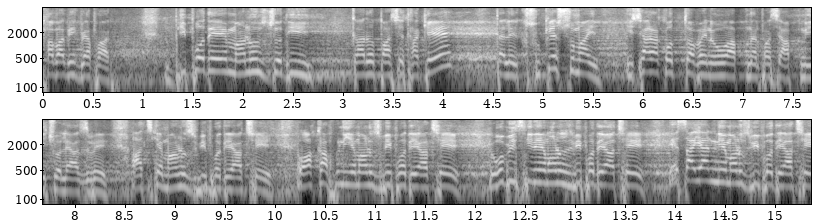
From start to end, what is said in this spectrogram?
স্বাভাবিক ব্যাপার। বিপদে মানুষ যদি কারও পাশে থাকে, তাহলে সুখের সময় ইশারা করতে হবে না, ও আপনার পাশে আপনি চলে আসবে। আজকে মানুষ বিপদে আছে, ওয়াকাফ নিয়ে মানুষ বিপদে আছে, ওবিসি নিয়ে মানুষ বিপদে আছে, এসআইআর নিয়ে মানুষ বিপদে আছে।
